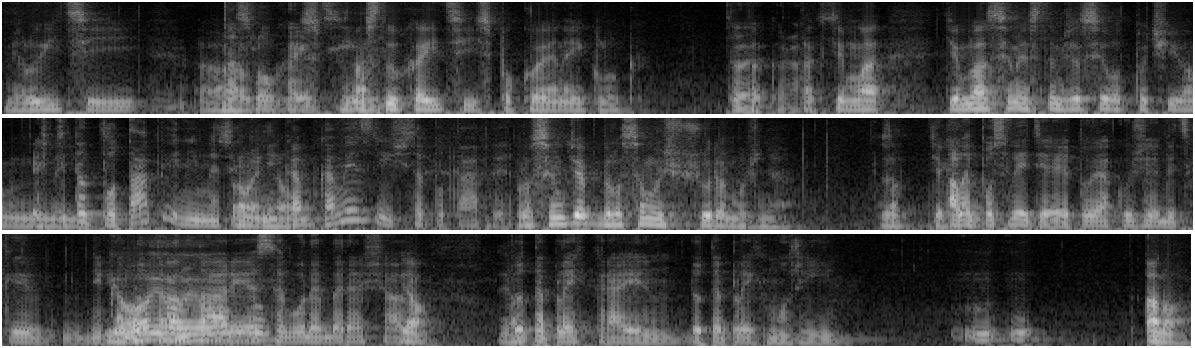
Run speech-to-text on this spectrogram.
milující, Naslouchající. naslouchající, spokojený kluk. To je Tak, krásné. tak tímhle, tímhle si myslím, že si odpočívám Ještě nejvíc. to potápění mi Promiň, řekni. no. Kam, kam jezdíš se potápět? Prosím tě, byl jsem už všude možně. Za těch... Ale po světě, je to jako, že vždycky někam Jo, do jo, jo, Trantárie no. se odebereš a Jo, jo. do teplých krajin, do teplých moří. Ano.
